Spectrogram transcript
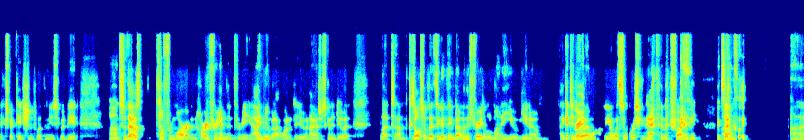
expectations what the music would be. Um, so that was tough for martin harder for him than for me. I knew what i wanted to do and i was just going to do it. But because um, also that's a good thing about when there's very little money you you know i get to do right. what i want you know what's the worst can happen? They fire me. Um, exactly uh,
